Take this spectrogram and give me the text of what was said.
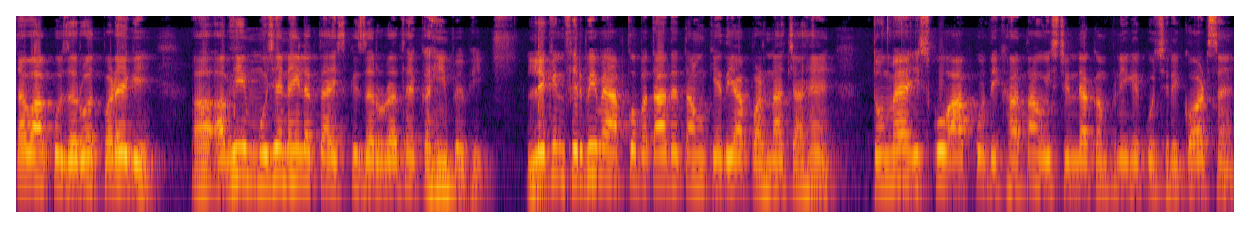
तब आपको ज़रूरत पड़ेगी। अभी मुझे नहीं लगता इसकी ज़रूरत है कहीं पे भी। लेकिन फिर भी मैं आपको बता देता हूँ कि यदि आप पढ़ना चाहें तो मैं इसको आपको दिखाता हूँ। ईस्ट इंडिया कंपनी के कुछ रिकॉर्ड्स हैं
